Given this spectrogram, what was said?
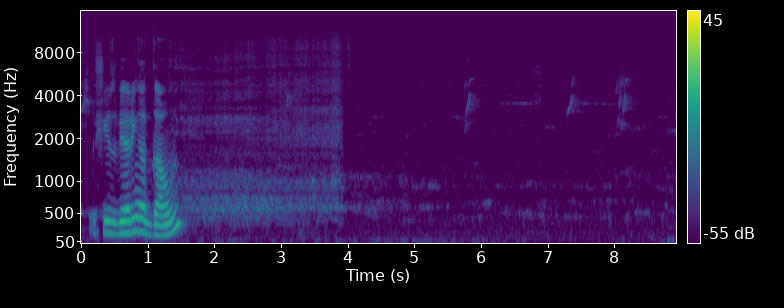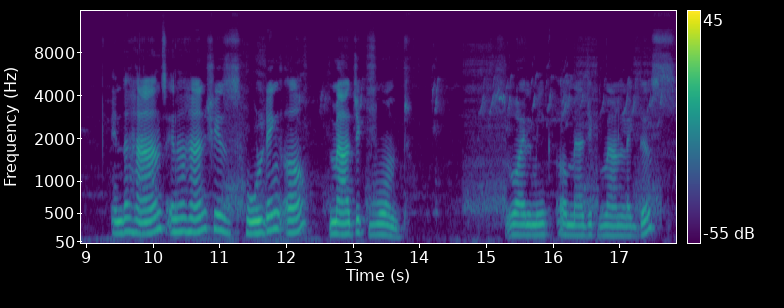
So she is wearing a gown in the hands in her hand she is holding a magic wand. So I'll make a magic wand like this.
